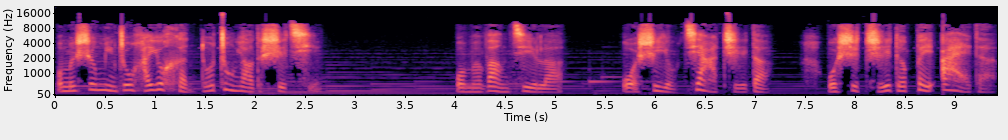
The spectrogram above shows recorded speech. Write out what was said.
我们生命中还有很多重要的事情。我们忘记了，我是有价值的，我是值得被爱的。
